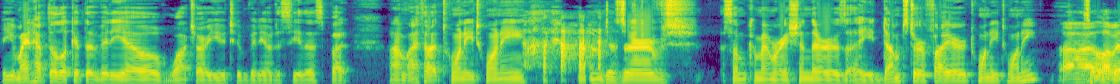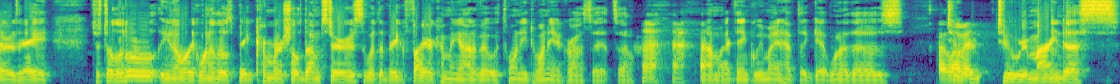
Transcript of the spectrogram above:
You might have to look at the video, watch our YouTube video to see this, but um, I thought 2020 um, deserved some commemoration. There's a dumpster fire 2020. uh, so i love it there's a just a little, you know, like one of those big commercial dumpsters with a big fire coming out of it with 2020 across it. So um, I think we might have to get one of those i love to, it to remind us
